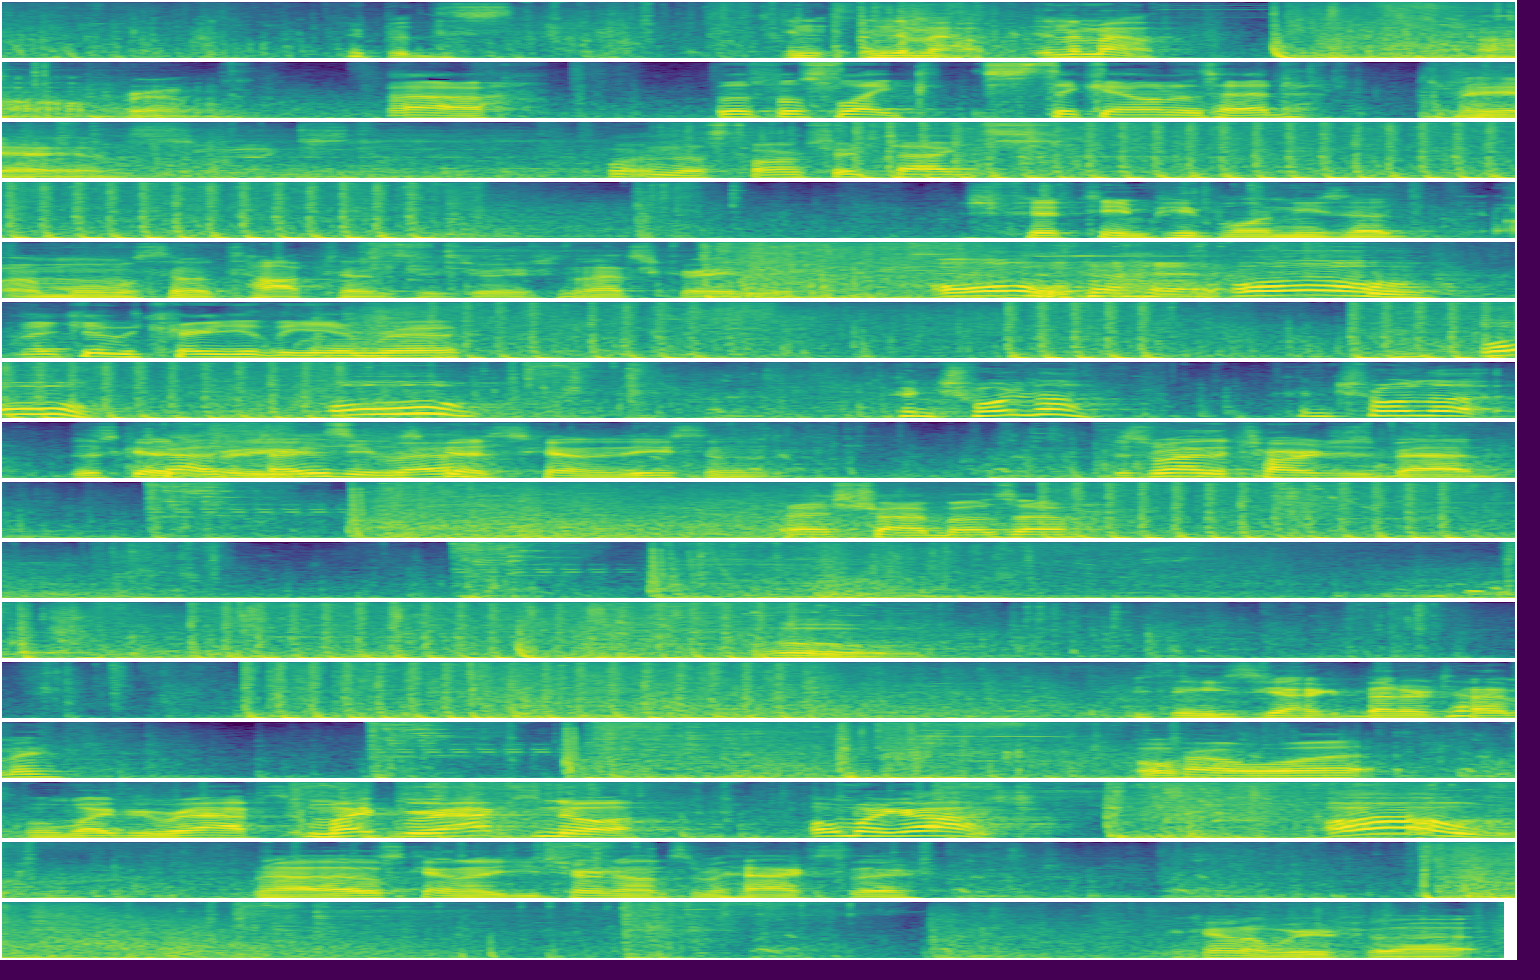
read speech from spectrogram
I put this in, in the mouth. In the mouth. Oh, bro. Oh. We're supposed to like stick it on his head. Yeah, yeah. What in the storm surge tags? 15 people and he's a I'm almost in a top 10 situation. That's crazy. Oh! oh! That the crazy at the game, bro. Oh! Oh! Controller! Controller! This guy's Guy's pretty crazy, This bro. guy's kind of decent. This is why the charge is bad. Nice try, Bozo. Ooh. Think he's got better timing? Oh, Bro, what? well, it might be raps. It might be raps, Noah. Oh my gosh. Oh! Nah, that was kind of, you turned on some hacks there. You're kind of weird for that.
